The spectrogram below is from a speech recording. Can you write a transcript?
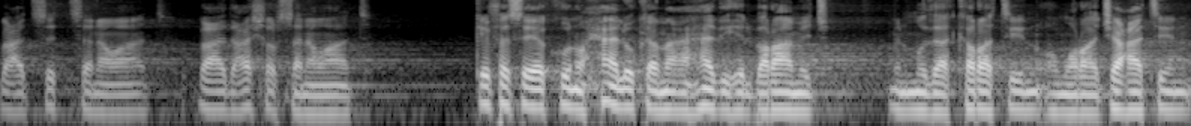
بعد ست سنوات بعد عشر سنوات؟ كيف سيكون حالك مع هذه البرامج من مذاكرة ومراجعة؟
